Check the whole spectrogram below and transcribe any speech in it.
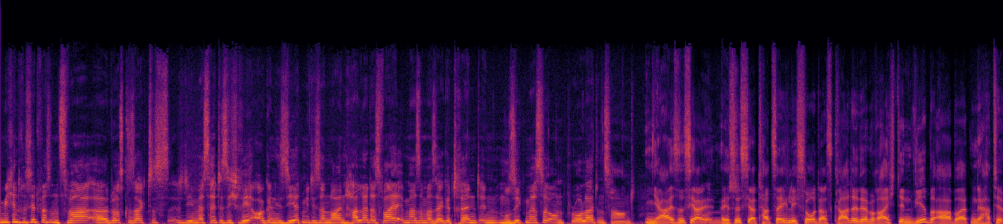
mich interessiert was und zwar, äh, du hast gesagt, dass die Messe hätte sich reorganisiert mit dieser neuen Halle. Das war ja immer so mal sehr getrennt in Musikmesse und Pro Light and Sound. Ja, es ist ja, es ist ja tatsächlich so, dass gerade der Bereich, den wir bearbeiten, der hat ja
